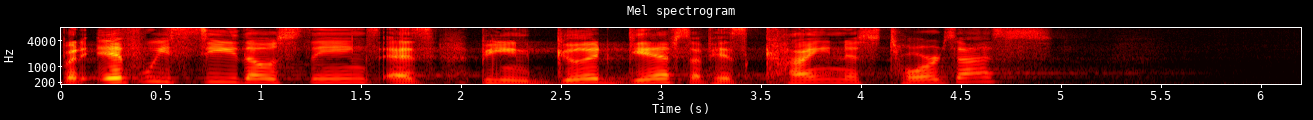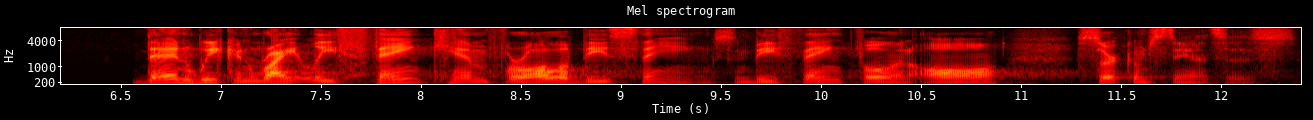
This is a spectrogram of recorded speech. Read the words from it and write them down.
But if we see those things as being good gifts of his kindness towards us, then we can rightly thank him for all of these things and be thankful in all circumstances.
